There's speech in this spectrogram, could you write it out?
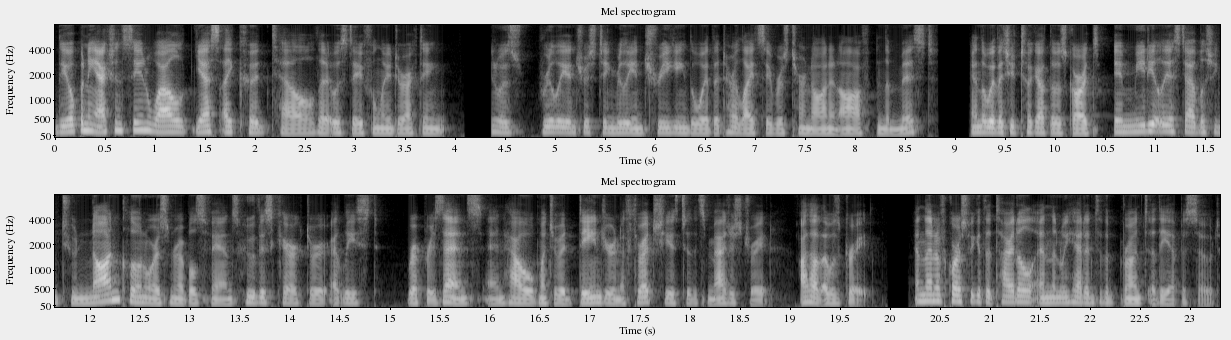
The opening action scene, while yes, I could tell that it was Dave Filoni directing, it was really interesting, really intriguing the way that her lightsabers turned on and off in the mist, and the way that she took out those guards, immediately establishing to non Clone Wars and Rebels fans who this character at least represents and how much of a danger and a threat she is to this magistrate. I thought that was great. And then, of course, we get the title, and then we head into the brunt of the episode.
